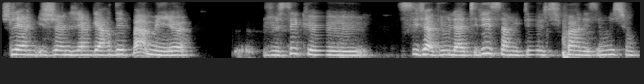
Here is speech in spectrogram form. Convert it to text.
je, je, ne les regardais pas, mais euh, je sais que si j'avais eu la télé, ça aurait été aussi par les émissions.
